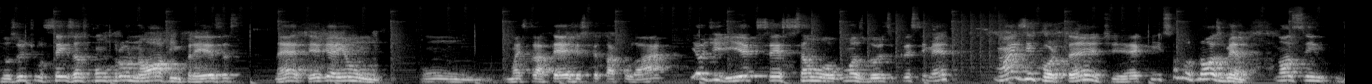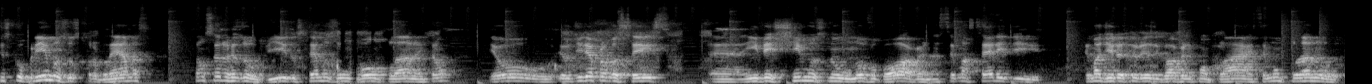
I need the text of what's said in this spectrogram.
nos últimos seis anos comprou nove empresas, né? Teve aí um, um, uma estratégia espetacular. E eu diria que são algumas dores de crescimento. Mais importante é que somos nós mesmos. Nós descobrimos os problemas, estão sendo resolvidos, temos um bom plano. Então, eu, eu diria para vocês, é, investimos num novo governance, tem uma série de... Tem uma diretoria de governance compliance, temos um plano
